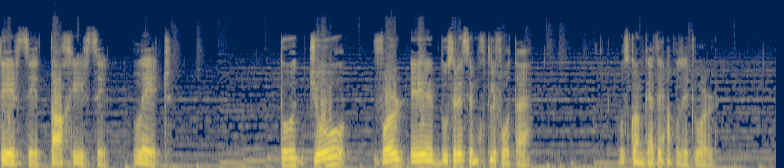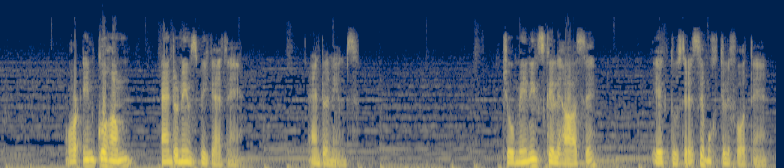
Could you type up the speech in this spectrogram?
देर से, ताखिर से लेट तो जो वर्ड एक दूसरे से मुख्तलिफ़ होता है, उसको हम कहते हैं अपोजिट वर्ड और इनको हम एंटोनिम्स भी कहते हैं एंटोनिम्स जो मीनिंग्स के लिहाज से एक दूसरे से मुख्तलिफ़ होते हैं।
